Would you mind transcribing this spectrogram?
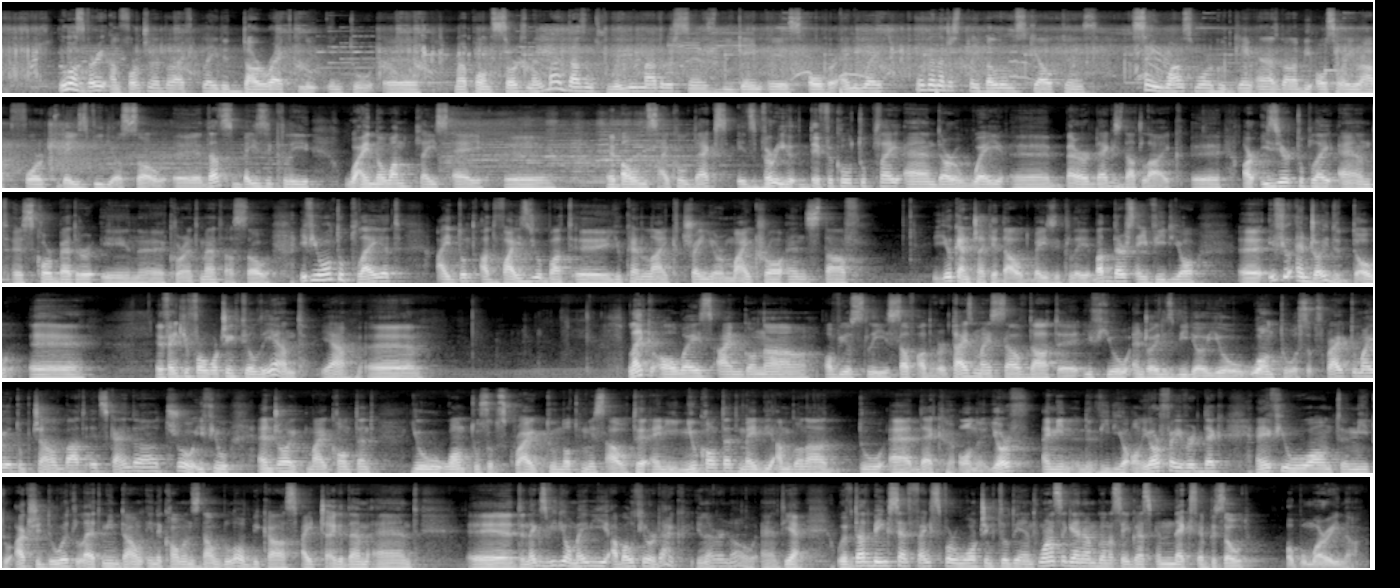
It was very unfortunate that I've played it directly into uh, my opponent's swordsman, but it doesn't really matter since the game is over anyway. We're gonna just play Balloon Skeletons, say once more good game, and that's gonna be also a wrap for today's video. So uh, that's basically why no one plays a uh, balloon cycle decks it's very difficult to play and there are way uh, better decks that like uh, are easier to play and uh, score better in uh, current meta. So if you want to play it i don't advise you but uh, you can like train your micro and stuff. You can check it out basically. But there's a video uh, if you enjoyed it though thank you for watching till the end. Yeah like always, I'm gonna obviously self-advertise myself that uh, if you enjoy this video, you want to subscribe to my YouTube channel, but it's kinda true. If you enjoyed my content, you want to subscribe to not miss out any new content, maybe I'm gonna do a deck on your, I mean the video on your favorite deck and if you want me to actually do it, let me down in the comments down below because I check them and uh, the next video may be about your deck, you never know. And yeah, with that being said, thanks for watching till the end. Once again, I'm gonna see you guys in next episode of Boom Arena.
